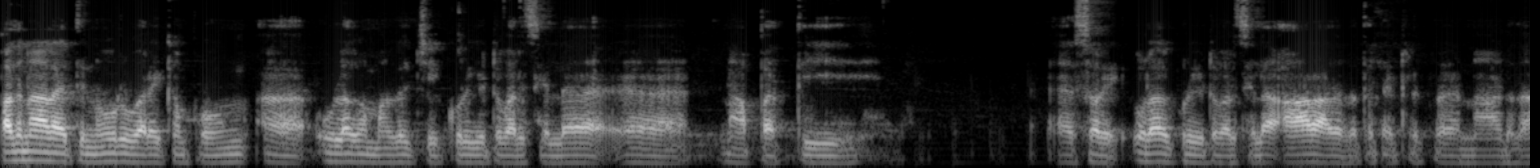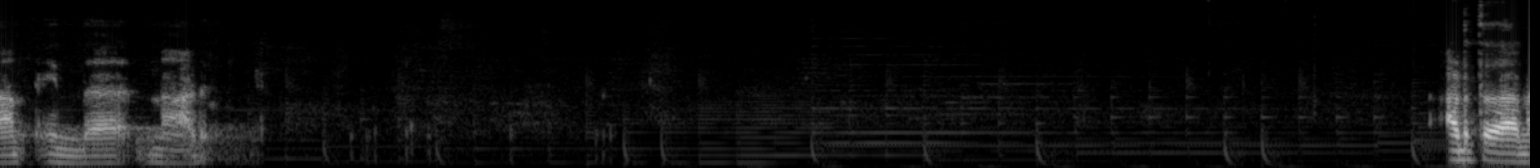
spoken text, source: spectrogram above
பதினாலாயிரத்தி நூறு வரைக்கும் போகும் உலக மகிழ்ச்சி குறியீட்டு வரிசையில் நாற்பத்தி சாரி உலக குறியீட்டு வரிசையில் ஆறாவது இடத்தை பெற்றிருக்கிற நாடு தான் இந்த நாடு. அடுத்ததான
